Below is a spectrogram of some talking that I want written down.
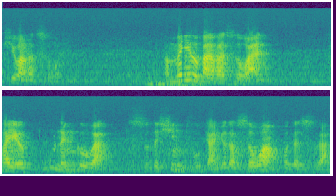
希望他吃完。”他没有办法吃完，他也不能够啊，使得信徒感觉到失望，或者是啊，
